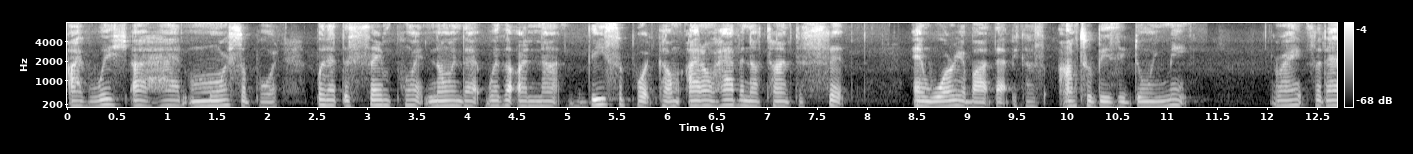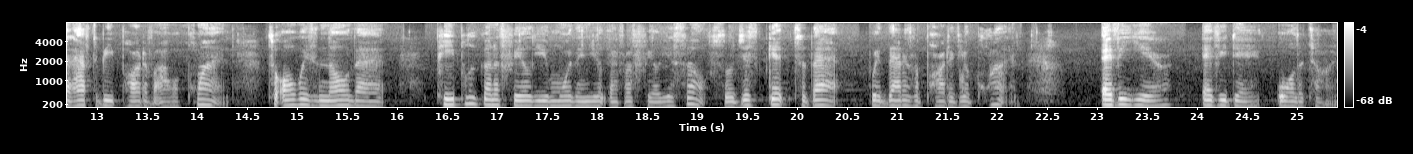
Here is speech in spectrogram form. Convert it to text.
I wish I had more support, but at the same point, knowing that whether or not the support come, I don't have enough time to sit and worry about that because I'm too busy doing me. Right? So that have to be part of our plan. To always know that people are going to feel you more than you'll ever feel yourself. So just get to that where that is a part of your plan. Every year, every day, all the time.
